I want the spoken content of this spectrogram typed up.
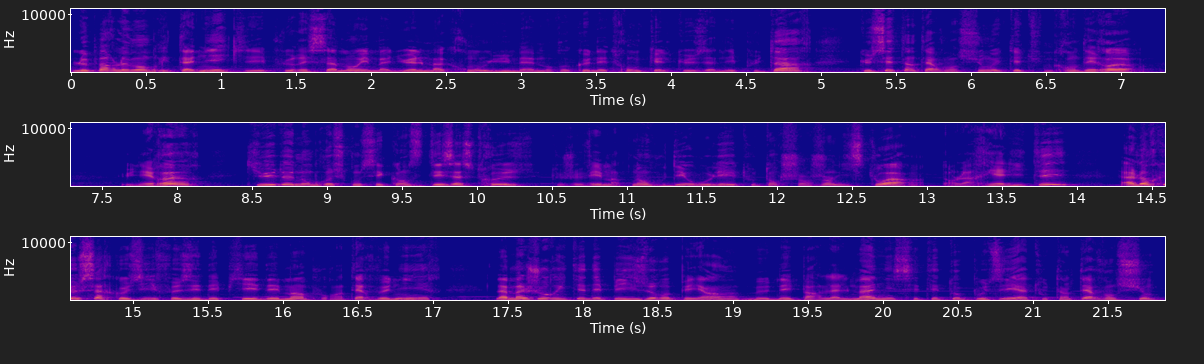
Le Parlement britannique et plus récemment Emmanuel Macron lui-même reconnaîtront quelques années plus tard que cette intervention était une grande erreur. Une erreur qui eut de nombreuses conséquences désastreuses, que je vais maintenant vous dérouler tout en changeant l'histoire. Dans la réalité, alors que Sarkozy faisait des pieds et des mains pour intervenir, la majorité des pays européens, menés par l'Allemagne, s'étaient opposés à toute intervention.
